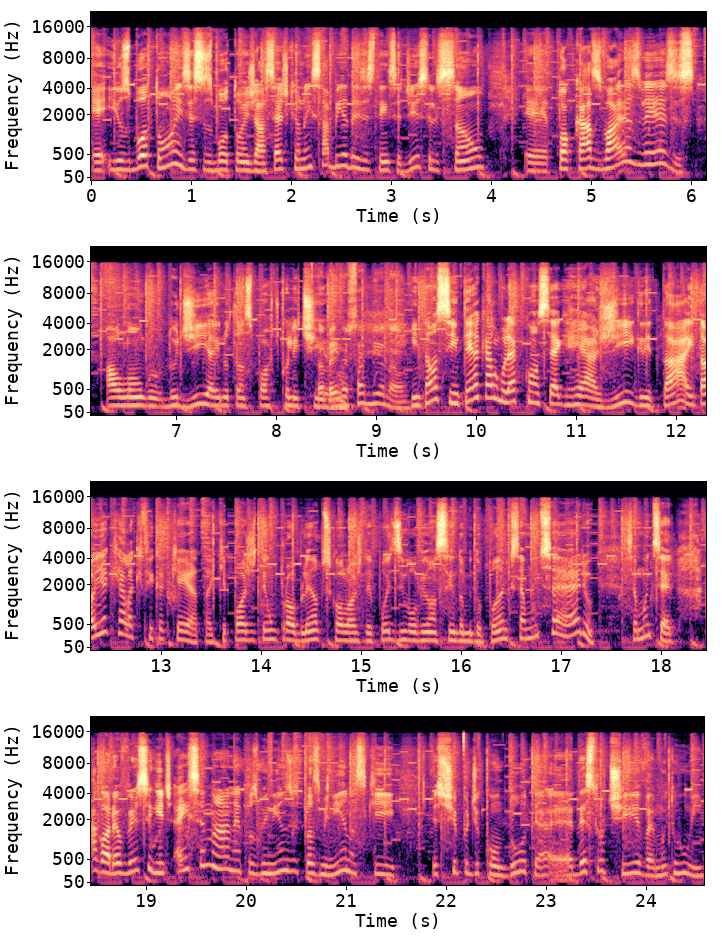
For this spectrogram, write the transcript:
é, e os botões, esses botões de assédio, que eu nem sabia da existência disso, eles são é, tocados várias vezes ao longo do dia aí no transporte coletivo. Também não sabia, não. Então, assim, tem aquela mulher que consegue reagir, gritar e tal, e aquela que fica quieta, que pode ter um problema psicológico depois, desenvolver uma síndrome do pânico, isso é muito sério sério. Isso é muito sério. Agora, eu vejo o seguinte: é ensinar, né, para os meninos e para as meninas que esse tipo de conduta é, é destrutiva, é muito ruim.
